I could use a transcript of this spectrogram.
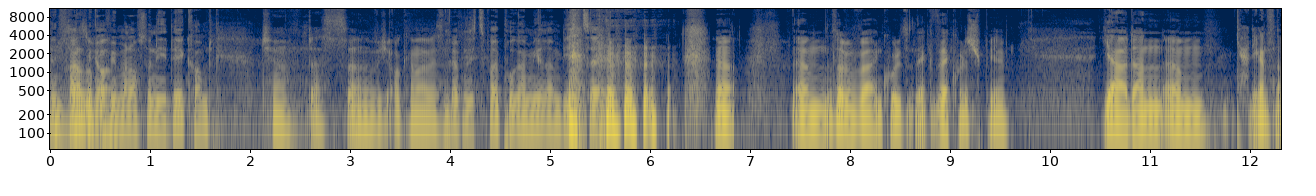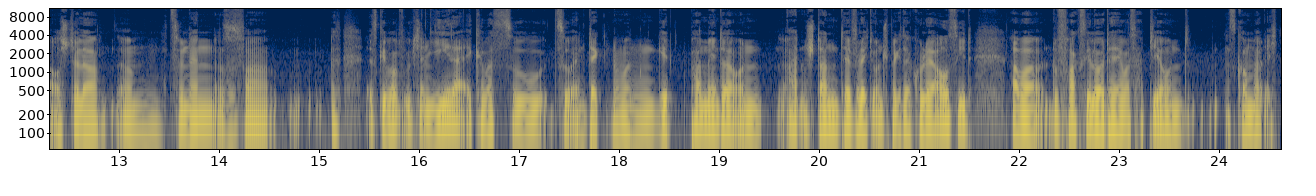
Ich frage mich super. auch, wie man auf so eine Idee kommt. Tja, das äh, würde ich auch gerne mal wissen. Treffen sich zwei Programmierer im Bierzelt. ja, ähm, das ist auf jeden Fall ein cooles, sehr, sehr cooles Spiel. Ja, dann ähm, ja die ganzen Aussteller ähm, zu nennen. Also es war, es gibt wirklich an jeder Ecke was zu zu entdecken. ne? Man geht ein paar Meter und hat einen Stand, der vielleicht unspektakulär aussieht, aber du fragst die Leute, hey, was habt ihr? Und es kommen halt echt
